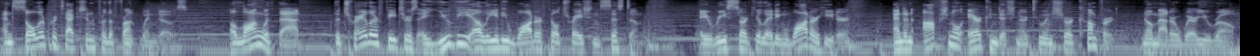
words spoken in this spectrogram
and solar protection for the front windows. Along with that, the trailer features a UV LED water filtration system, a recirculating water heater, and an optional air conditioner to ensure comfort no matter where you roam.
